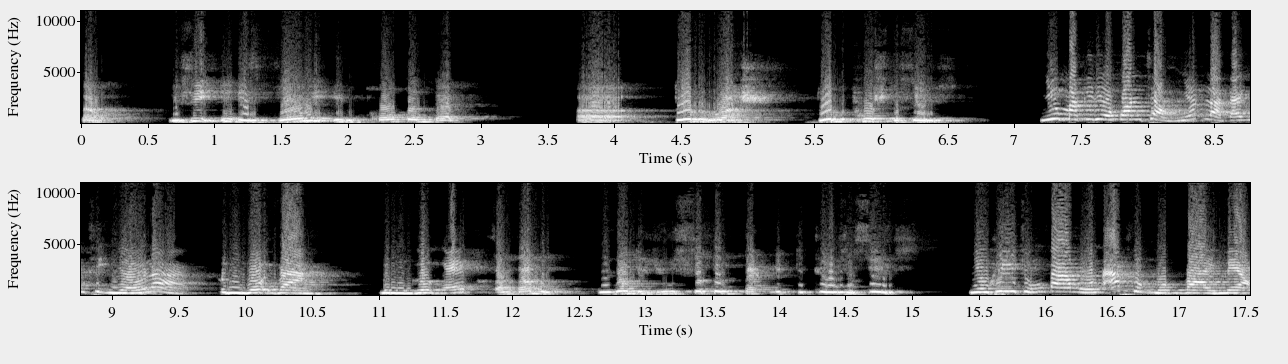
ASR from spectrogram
Now, you see, it is very important that uh, don't rush, don't push the sales. nhưng mà cái điều quan trọng nhất là các anh chị nhớ là đừng vội vàng đừng gượng ép Sometimes we, want to use certain technique to close the sales. nhiều khi chúng ta muốn áp dụng một vài mẹo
